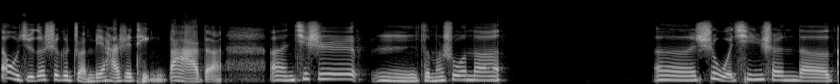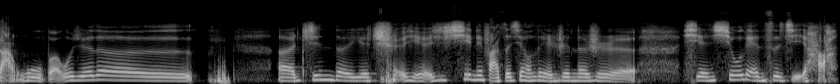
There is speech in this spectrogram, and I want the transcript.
那我觉得是个转变，还是挺大的。嗯，其实，嗯，怎么说呢？嗯，是我亲身的感悟吧。我觉得。呃，真的也也心理法则教练真的是先修炼自己哈，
